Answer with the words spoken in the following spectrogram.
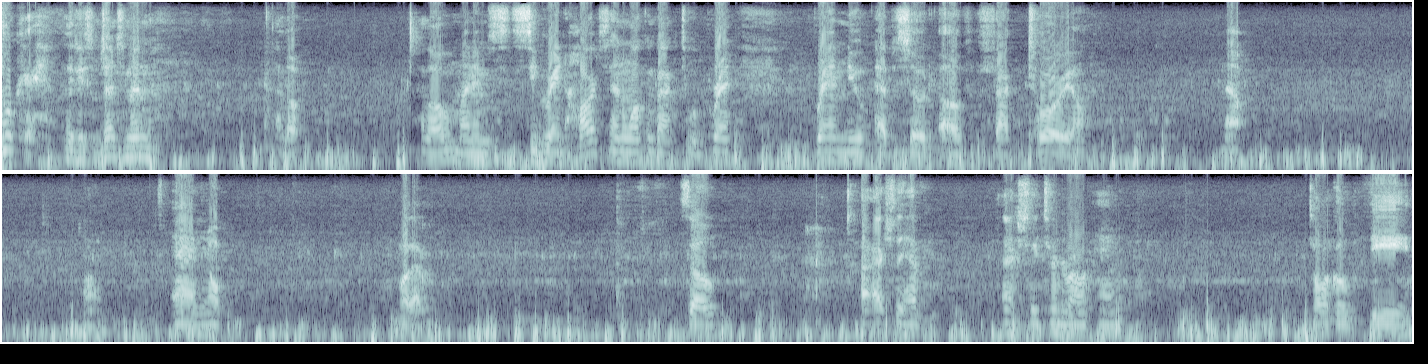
Okay, ladies and gentlemen, hello. Hello, my name is Seiggrain Hart, and welcome back to a brand, brand new episode of Factorio. Now, oh, and you know, whatever. So, I actually have actually turned around and toggled the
